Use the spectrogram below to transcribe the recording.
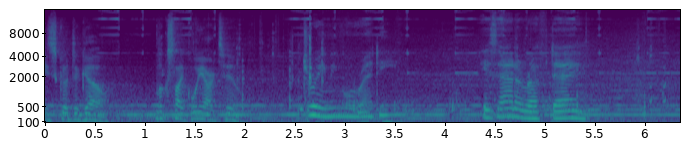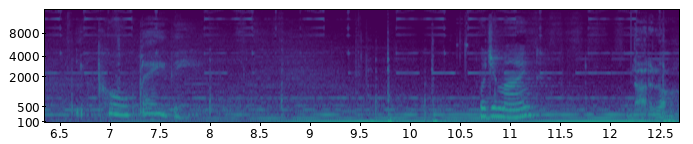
He's good to go. Looks like we are too. Dreaming already? He's had a rough day. You poor baby. Would you mind? Not at all.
